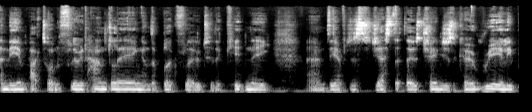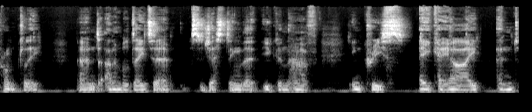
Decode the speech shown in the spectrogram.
And the impact on fluid handling and the blood flow to the kidney, um, the evidence suggests that those changes occur really promptly. And animal data suggesting that you can have increased AKI and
